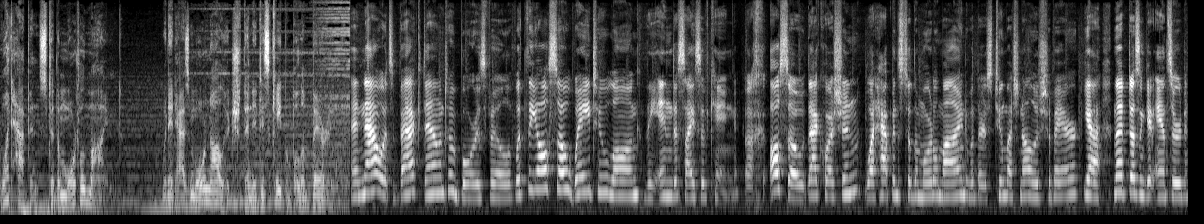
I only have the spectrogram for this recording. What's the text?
What happens to the mortal mind when it has more knowledge than it is capable of bearing? And now it's back down to Boarsville, with the also way too long, the indecisive king. Ugh, also, that question, what happens to the mortal mind when there's too much knowledge to bear? Yeah, that doesn't get answered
